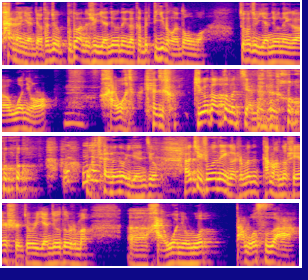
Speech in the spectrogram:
太难研究，他就不断的去研究那个特别低等的动物，最后就研究那个蜗牛，海蜗牛，也就只有到这么简单的动物，我才能够研究。而据说那个什么，他们很多实验室就是研究都是什么，呃，海蜗牛、螺大螺丝啊，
